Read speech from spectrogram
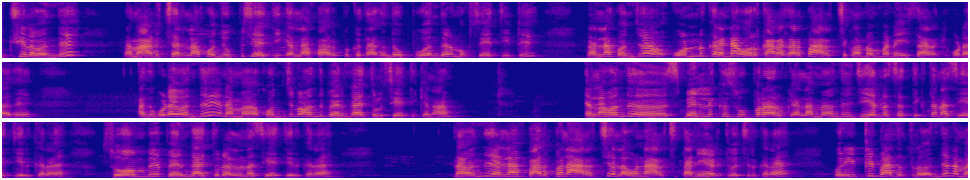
மிக்சியில் வந்து நம்ம அடிச்சிடலாம். கொஞ்சம் உப்பு சேர்த்திக்கலாம். பருப்புக்கு தகுந்த உப்பு வந்து நமக்கு சேர்த்திட்டு நல்லா கொஞ்சம் ஒன்றுக்கு ரெண்டாக ஒரு கரகரப்பாக அரைச்சிக்கலாம். ரொம்ப நெய்ஸாக அரைக்கக்கூடாது. அது கூட வந்து நம்ம கொஞ்சமாக வந்து பெருங்காயத்தூள் சேர்த்திக்கலாம். எல்லாம் வந்து ஸ்மெல்லுக்கு சூப்பராக இருக்கும். எல்லாமே வந்து ஜீரண சக்திக்கு தான் நான் சேர்த்திருக்கிறேன். சோம்பு பெருங்காயத்தூள் எல்லாம் நான் சேர்த்திருக்கிறேன். நான் வந்து எல்லாம் பருப்பெல்லாம் அரைச்சி எல்லாம் ஒன்று அரைச்சி தனியாக எடுத்து வச்சுருக்கிறேன். ஒரு இட்லி பாத்திரத்தில் வந்து நம்ம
